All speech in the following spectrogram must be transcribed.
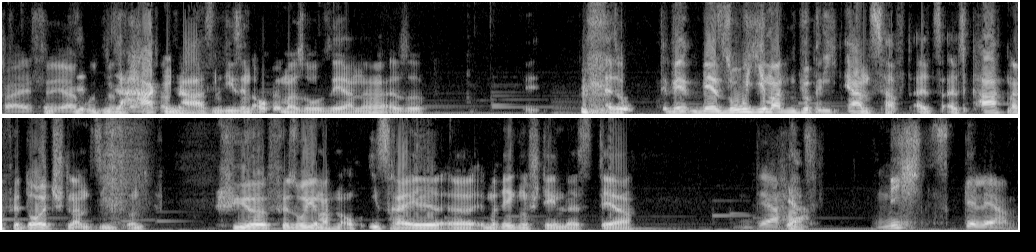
Scheiße, ja diese, gut. diese Hakennasen, die sind auch immer so sehr, ne? Also, also wer, wer so jemanden wirklich ernsthaft als, als Partner für Deutschland sieht und für, für so jemanden auch Israel äh, im Regen stehen lässt, der Der hat nichts gelernt.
